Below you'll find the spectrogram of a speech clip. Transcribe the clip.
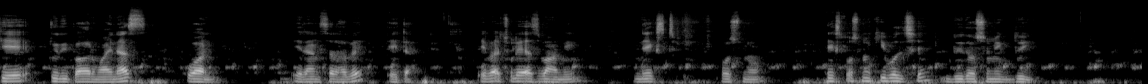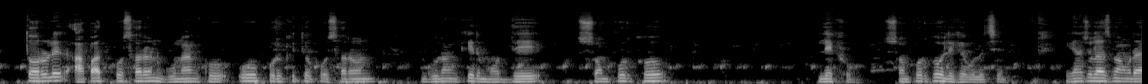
K to the power minus ওয়ানের অ্যান্সার হবে এটা। এবার চলে আসব আমি নেক্সট প্রশ্ন। নেক্সট প্রশ্ন কি বলছে? দুই দশমিক দুই। তরলের আপাত প্রসারণ, গুণাঙ্ক ও প্রকৃত প্রসারণ গুণাঙ্কের মধ্যে সম্পর্ক লেখো সম্পর্কও লিখে বলেছে। এখানে চলে আসব আমরা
